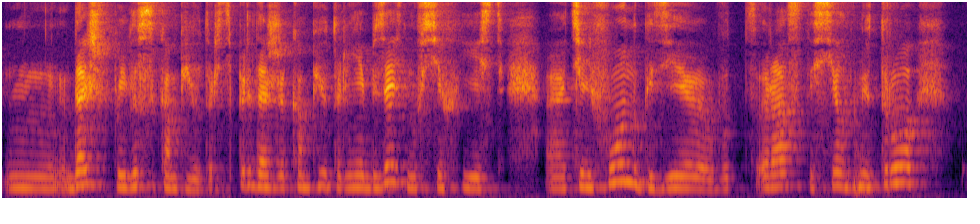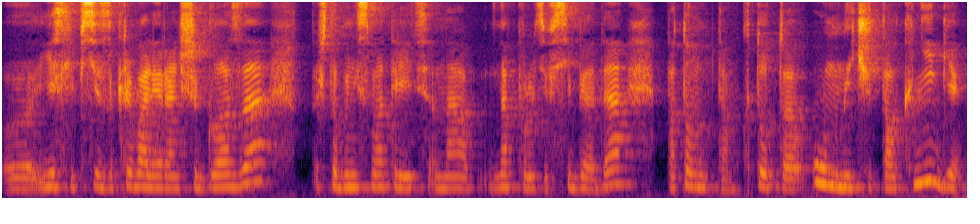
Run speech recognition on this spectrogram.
дальше появился компьютер. Теперь даже компьютер не обязательно, у всех есть э, телефон, где вот раз ты сел в метро, если все закрывали раньше глаза, чтобы не смотреть на, напротив себя, да, потом там кто-то умный читал книги,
